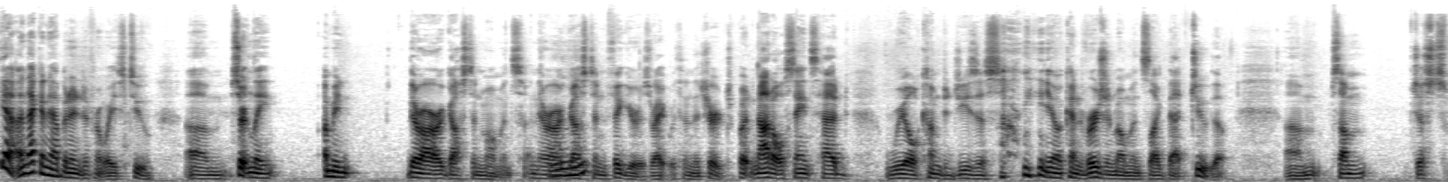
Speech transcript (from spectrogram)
Yeah, and that can happen in different ways too. Um, certainly, I mean, there are Augustine moments and there are Mhm. Augustine figures right within the church, but not all saints had real come to Jesus, you know, conversion moments like that too, though. Um, some just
